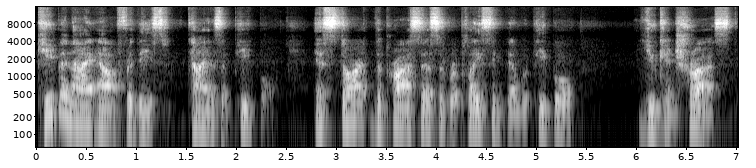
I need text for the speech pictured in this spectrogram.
Keep an eye out for these kinds of people and start the process of replacing them with people you can trust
